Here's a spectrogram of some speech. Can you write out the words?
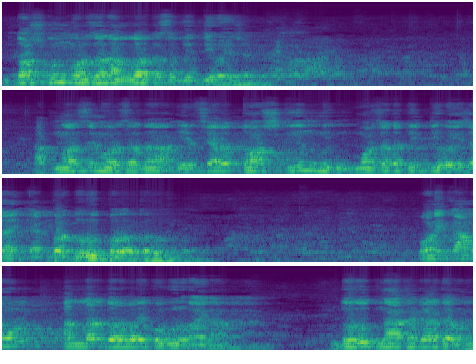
দশ গুণ মর্যাদা আল্লাহর কাছে বৃদ্ধি হয়ে যাবে। আপনার যে মর্যাদা, এর চেয়ে আরও দশ গুণ মর্যাদা বৃদ্ধি হয়ে যায় একবার দরুদ পড়ার কারণে। অনেক আমল আল্লাহর দরবারে কবুল হয় না, দরুদ না থাকার কারণে।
